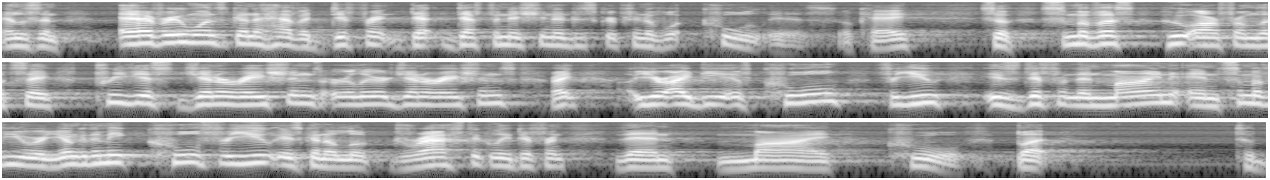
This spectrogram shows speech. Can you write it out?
And listen, everyone's going to have a different de- definition and description of what cool is, okay? So, some of us who are from, let's say, previous generations, earlier generations, right? Your idea of cool for you is different than mine, and some of you are younger than me. Cool for you is going to look drastically different than my cool. But to,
